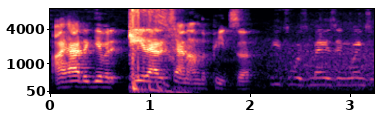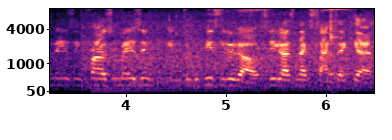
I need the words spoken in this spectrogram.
I had to give it 8 out of 10 on the pizza. Pizza was amazing, wings amazing, fries amazing. Even took the pizza to go. See you guys next time. Take care.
